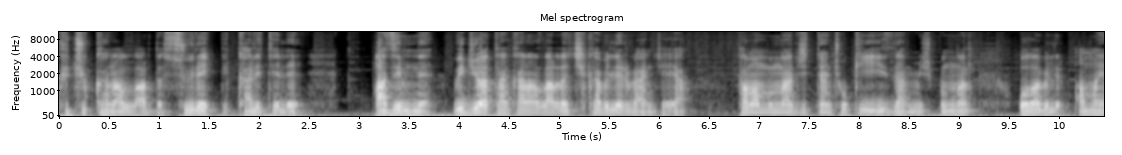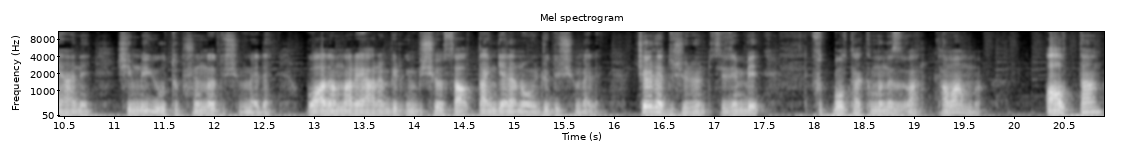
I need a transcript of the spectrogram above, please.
küçük kanallarda sürekli kaliteli, azimli video atan kanallar da çıkabilir bence ya. Tamam bunlar cidden çok iyi izlenmiş. Bunlar olabilir ama yani şimdi YouTube şunu da düşünmeli. Bu adamlar yarın bir gün bir şey olsa alttan gelen oyuncu düşünmeli. Şöyle düşünün. Sizin bir futbol takımınız var. Tamam mı? Alttan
